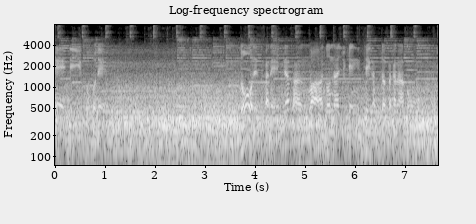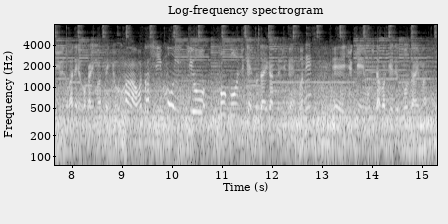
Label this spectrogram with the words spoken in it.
えー、っていうことで。どうですかね、皆さんはどんな受験生活だったかなというのがね、分かりませんけど、まあ私も一応、高校受験と大学受験とね、えー、受験をしたわけでございます。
